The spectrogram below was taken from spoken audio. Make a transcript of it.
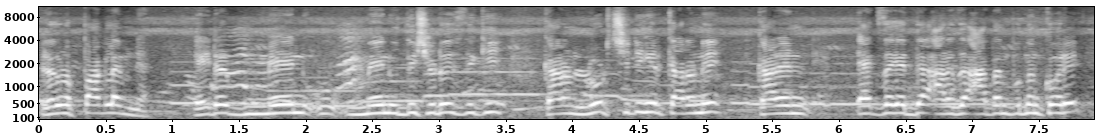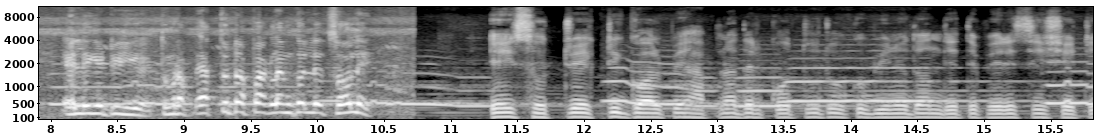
এটা কোনো পাগলামি না। এটার মেন মেন উদ্দেশ্যটা হচ্ছে কি? কারণ লোডশেডিং এর কারণে কারেন্ট এক জায়গায় দিয়ে আরেক জায়গায় আদান প্রদান করে এলিগেটিভ তোমরা এতটা পাগলাম করলে চলে। এই ছোট্ট একটি গল্পে আপনাদের কতটুকু বিনোদন দিতে পেরেছি সেটি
